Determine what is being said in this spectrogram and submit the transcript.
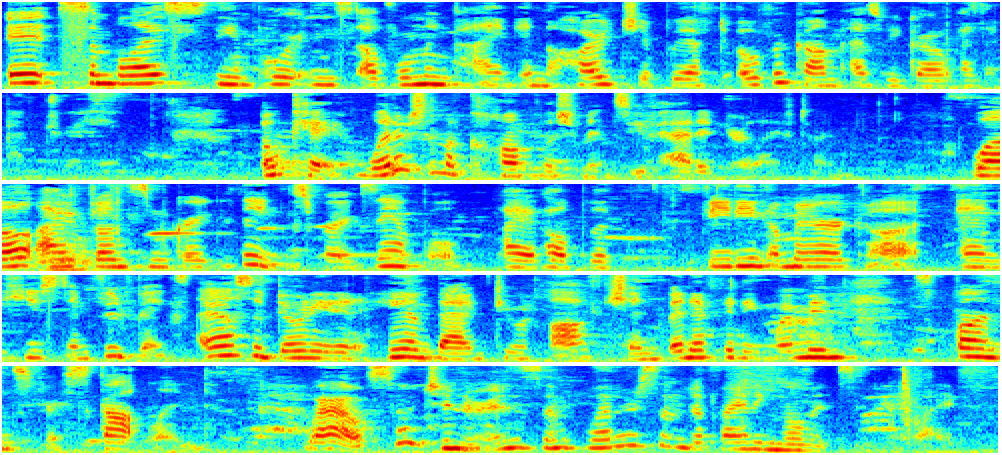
It symbolizes the importance of womankind and the hardship we have to overcome as we grow as a country. Okay, what are some accomplishments you've had in your lifetime? Well, I've done some great things. For example, I have helped with Feeding America and Houston Food Banks. I also donated a handbag to an auction benefiting women's funds for Scotland. Wow, so generous. What are some defining moments in your life?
